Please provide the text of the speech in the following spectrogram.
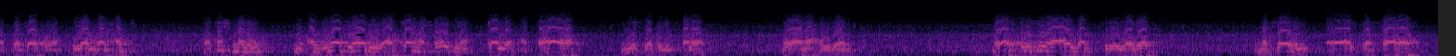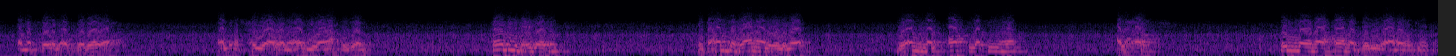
والزكاة والصيام والحج. وتشمل مقدمات هذه الأركان وشروطها كالطهارة بالنسبة للصلاة ونحو ذلك. ويدخل فيها أيضا في العبادات مسائل الكفارات ومسائل الذبائح الأضحية والهدي ونحو ذلك. هذه العبادات يتحدث عنها العلماء بأن الأصل فيها الحرف إلا ما قام الدليل على وجوده.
